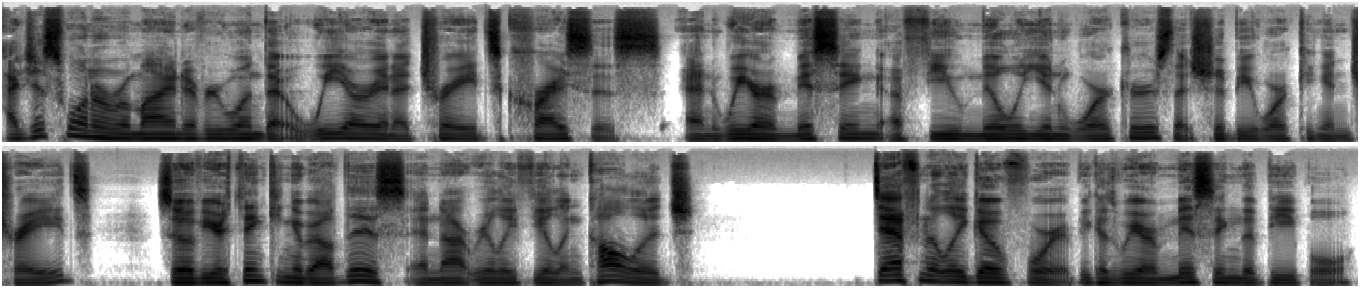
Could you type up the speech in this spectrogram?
I just want to remind everyone that we are in a trades crisis and we are missing a few million workers that should be working in trades. So if you're thinking about this and not really feeling college, definitely go for it because we are missing the people.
